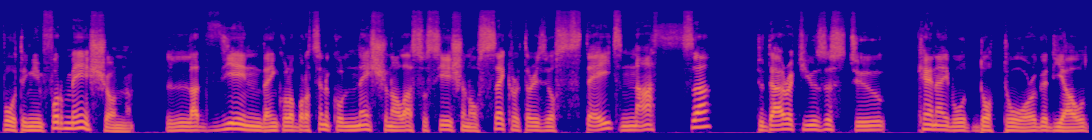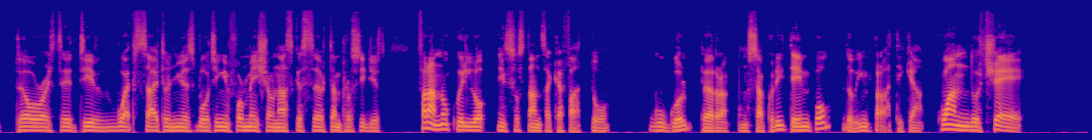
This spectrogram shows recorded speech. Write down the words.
Voting Information, l'azienda in collaborazione con National Association of Secretaries of State, NAS, to direct users to canivote.org, the authoritative website on US voting information, ask certain procedures. Faranno quello in sostanza che ha fatto Google per un sacco di tempo, dove in pratica quando c'è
